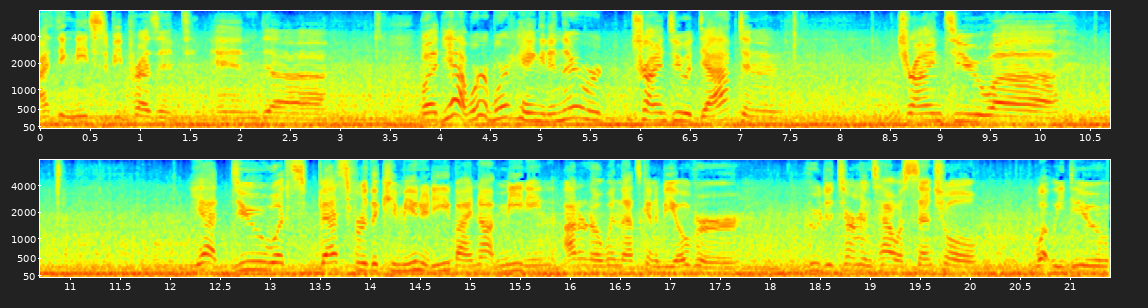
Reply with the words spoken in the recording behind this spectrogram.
I think needs to be present, and uh, but yeah, we're we're hanging in there. We're trying to adapt and trying to. Uh, yeah, do what's best for the community by not meeting. I don't know when that's going to be over. Who determines how essential what we do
